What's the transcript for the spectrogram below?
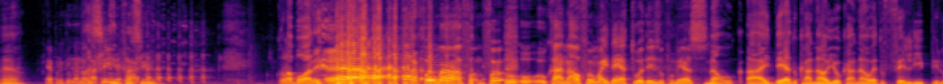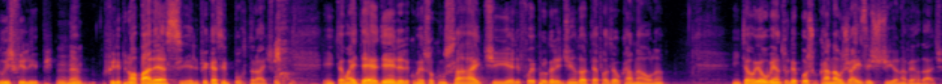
É. É porque o canal tá facinho, tá crescendo. Facinho. Colaborem. É. Cara, foi uma. Foi, foi o, o, canal foi uma ideia tua desde o começo? Não, a ideia do canal e o canal é do Felipe, Luiz Felipe. Uhum. Né? O Felipe não aparece, ele fica sempre por trás. Então a ideia é dele, ele começou com um site e ele foi progredindo até fazer o canal, né? Então eu entro depois que o canal já existia, na verdade.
